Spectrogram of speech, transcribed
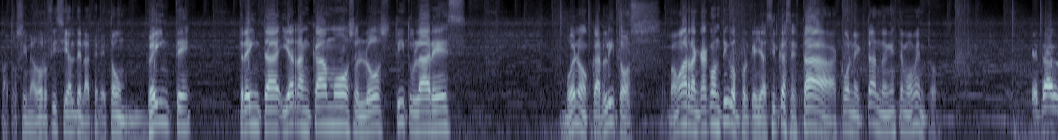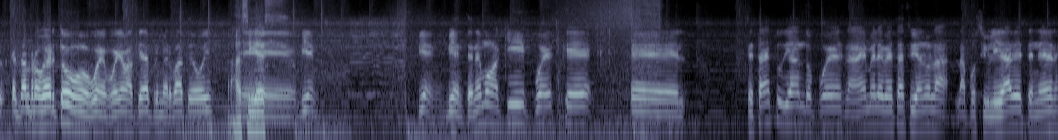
patrocinador oficial de la Teletón 2030 y arrancamos los titulares. Bueno, Carlitos, vamos a arrancar contigo porque Yacirca se está conectando en este momento. ¿Qué tal, qué tal Roberto? Bueno, voy a batear el primer bate hoy. Así eh, es. Bien, bien, bien. Tenemos aquí pues que eh, se está estudiando, pues la MLB está estudiando la, la, posibilidad de tener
